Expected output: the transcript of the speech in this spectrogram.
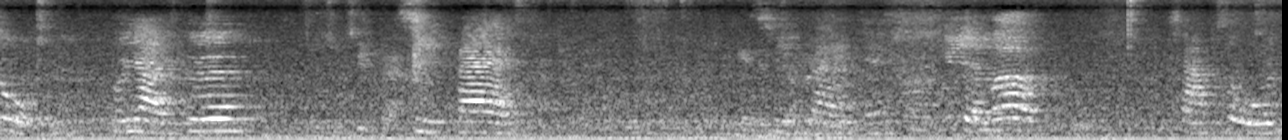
ถูกตัวใหญ่คือสี่แปด สี่แปดเอสที่เหลือก็สามศูนย์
